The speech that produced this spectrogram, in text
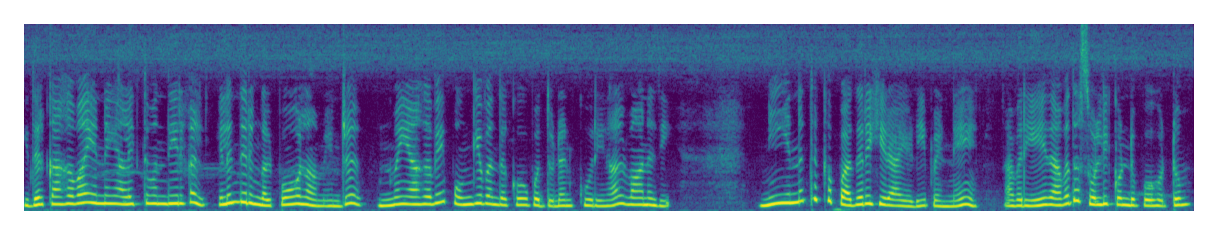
இதற்காகவா என்னை அழைத்து வந்தீர்கள்? எழுந்திருங்கள் போகலாம் என்று உண்மையாகவே பொங்கி வந்த கோபத்துடன் கூறினாள் வானதி. நீ என்னத்துக்கு பதறுகிறாயடி பெண்ணே? அவர் ஏதாவது சொல்லிக் கொண்டு போகட்டும்.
